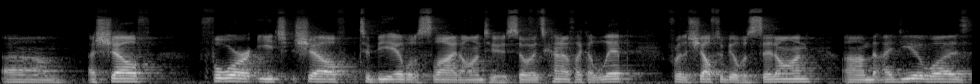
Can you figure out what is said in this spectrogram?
um, a shelf for each shelf to be able to slide onto. So it's kind of like a lip for the shelf to be able to sit on. Um, the idea was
